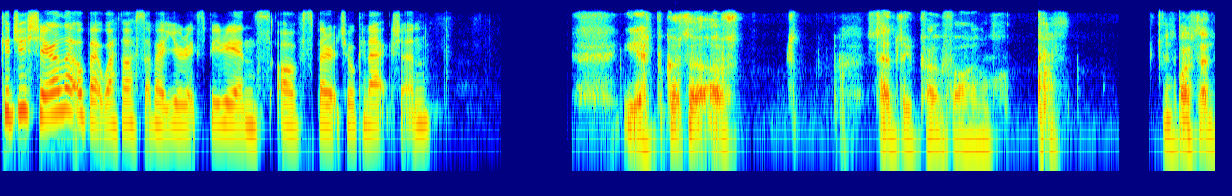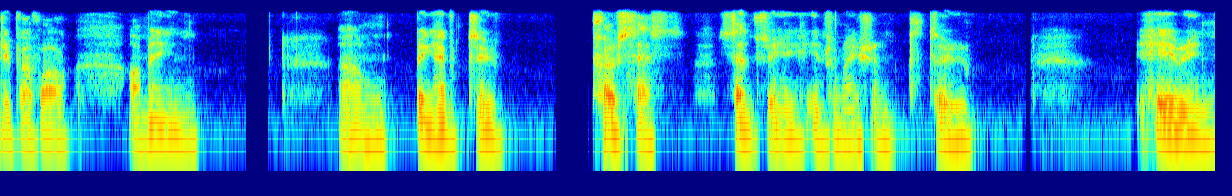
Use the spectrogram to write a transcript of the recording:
Could you share a little bit with us about your experience of spiritual connection? Yes, because of sensory profile. And by sensory profile, I mean um, being able to process sensory information through hearing,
